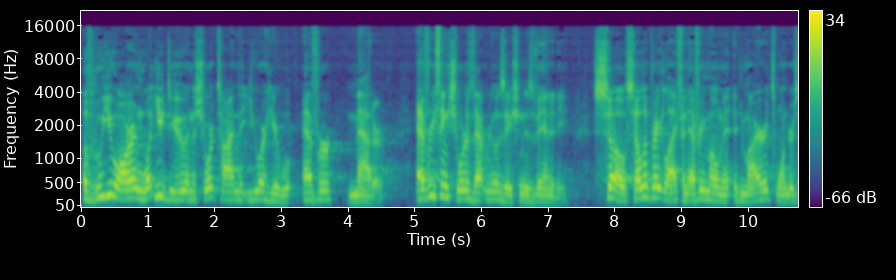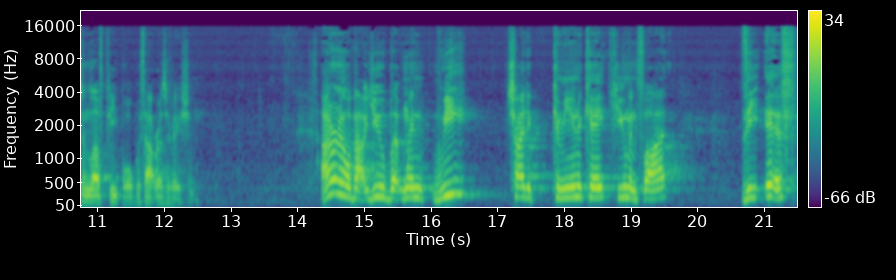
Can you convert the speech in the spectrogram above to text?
of who you are and what you do in the short time that you are here will ever matter. Everything short of that realization is vanity. So celebrate life in every moment, admire its wonders, and love people without reservation. I don't know about you, but when we try to communicate human thought, the if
